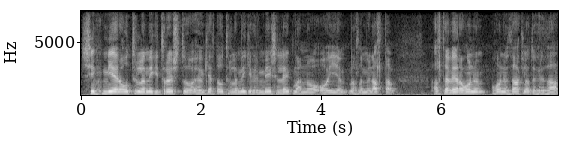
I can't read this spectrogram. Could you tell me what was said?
sínt mér ótrúlega mikið tröst og hefur gert ótrúlega mikið fyrir mig sem leikmann og, og ég náttúrulega mun alltaf alltaf vera honum, honum þakkláttu fyrir það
